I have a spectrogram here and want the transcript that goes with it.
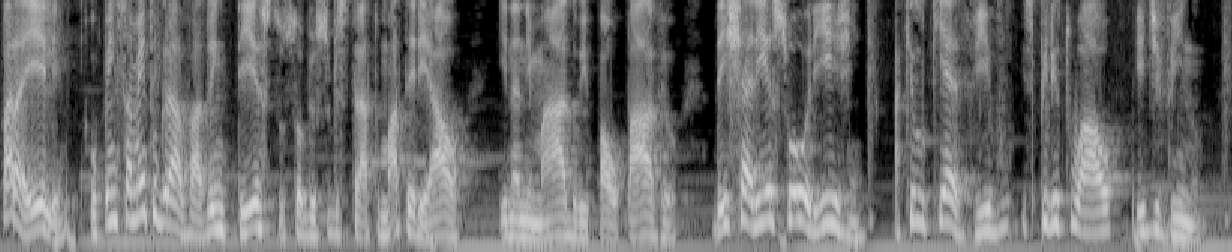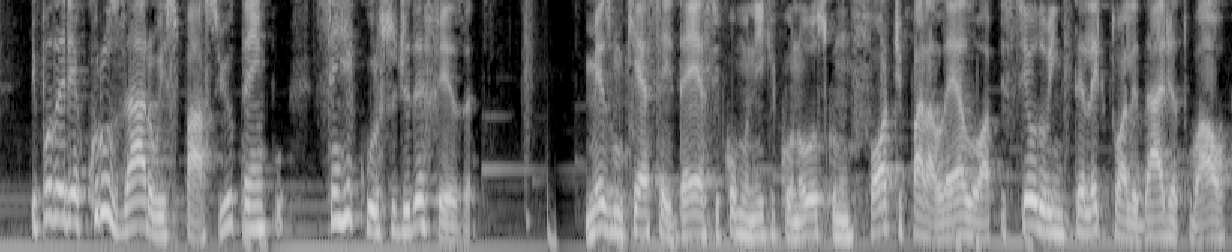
Para ele, o pensamento gravado em texto sobre o substrato material, inanimado e palpável, deixaria sua origem, aquilo que é vivo, espiritual e divino, e poderia cruzar o espaço e o tempo sem recurso de defesa. Mesmo que essa ideia se comunique conosco num forte paralelo à pseudo-intelectualidade atual,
